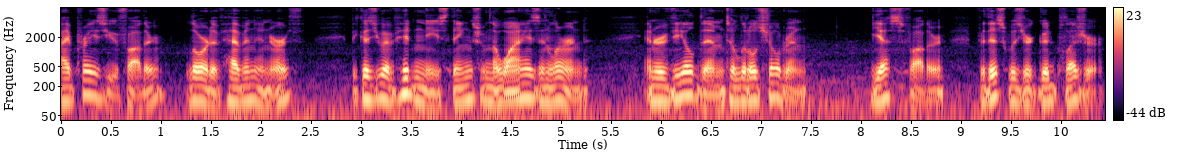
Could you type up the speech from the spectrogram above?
I praise you, Father, Lord of heaven and earth because you have hidden these things from the wise and learned, and revealed them to little children. Yes, Father, for this was your good pleasure.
